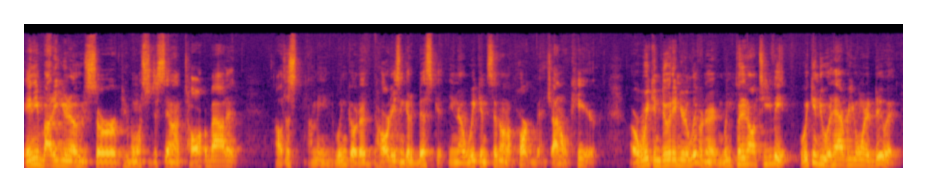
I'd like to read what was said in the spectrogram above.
anybody you know who served who wants to just sit down and talk about it. I'll just, I mean, we can go to Hardee's and get a biscuit. You know, we can sit on a park bench. I don't care. Or we can do it in your living room. We can put it on TV. We can do whatever you want to do it.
